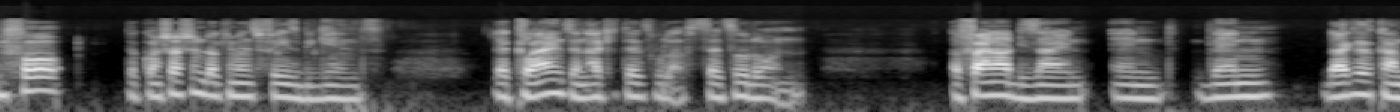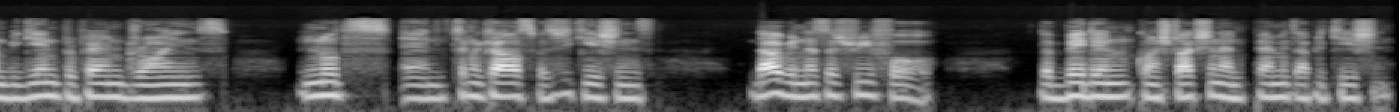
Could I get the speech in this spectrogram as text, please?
Before the construction documents phase begins, the clients and architects will have settled on a final design and then the architect can begin preparing drawings, notes, and technical specifications that will be necessary for the bidding, construction, and permit application.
